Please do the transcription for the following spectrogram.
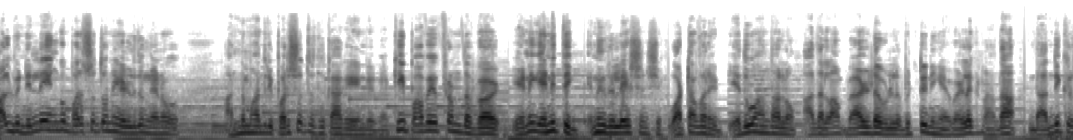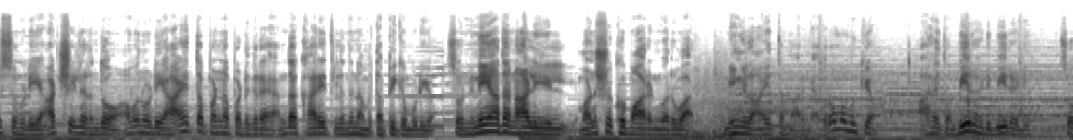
வாழ்வின் இல்லை எங்கும் பரிசுத்தம்னு எழுதுங்கன்னு அந்த மாதிரி பரிசுத்தத்துக்காக எங்குங்க? Keep away from the world any anything any relationship whatever it எதுவாக இருந்தாலும் அதெல்லாம் வேர்ல்டை விட்டு நீங்கள் விலகினா தான் இந்த அந்திகிருஷ்ணனுடைய ஆட்சியிலிருந்தும் அவனுடைய ஆயத்த பண்ணப்படுகிற அந்த காரியத்திலிருந்து நம்ம தப்பிக்க முடியும். ஸோ நினையாத நாளில் மனுஷகுமாரன் வருவார். நீங்களும் ஆயத்தமா இருங்க. அது ரொம்ப முக்கியம். ஆயத்தம் பீரடி பீரடி ஸோ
